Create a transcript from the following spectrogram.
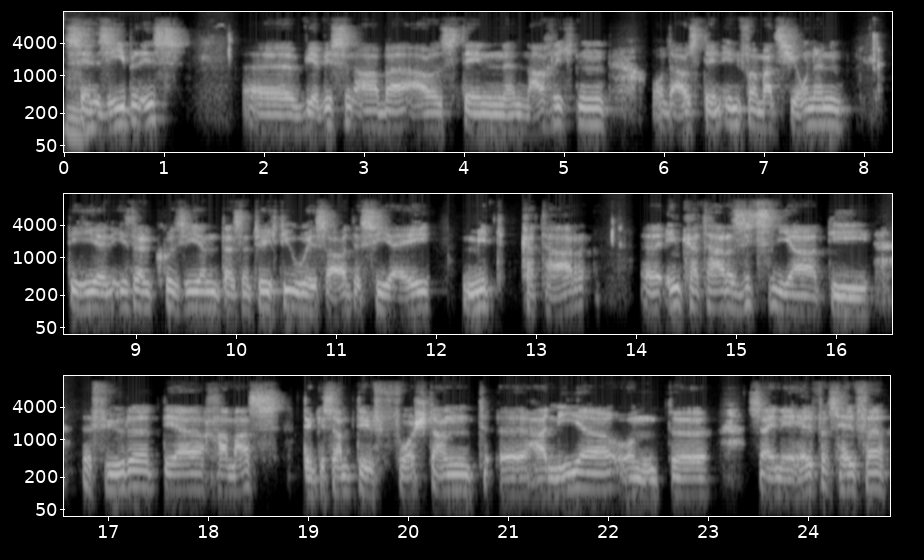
sensibel ist. Äh, wir wissen aber aus den Nachrichten und aus den Informationen, die hier in Israel kursieren, dass natürlich die USA, der CIA, mit Katar in Katar sitzen ja die Führer der Hamas, der gesamte Vorstand, äh, Hania und äh, seine Helfershelfer.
